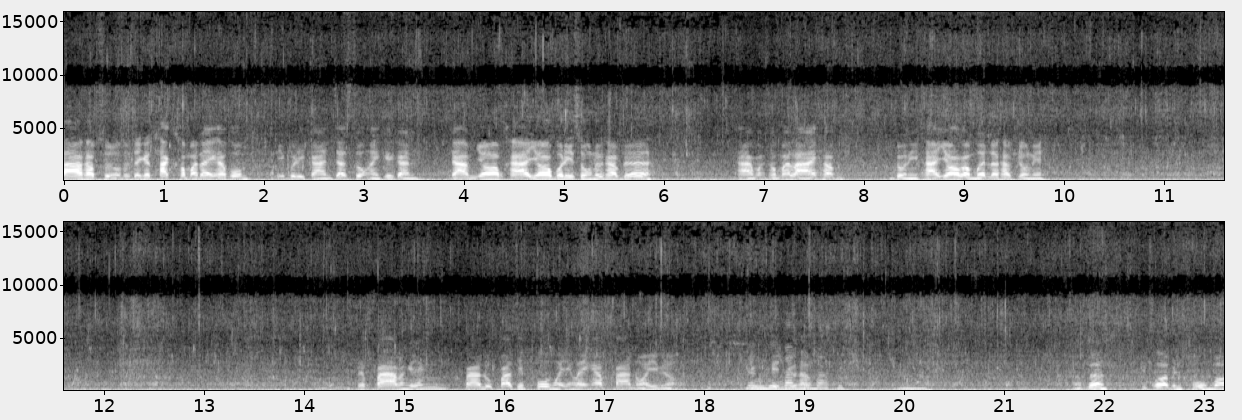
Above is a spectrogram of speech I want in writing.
ลาวครับส่วนสนใจกระทักเขามาได้ครับผมมีบริการจัดส่งให้คือกันดามย่อขาย่อบริส่งด้วยครับเด้อถามมันเขามาหลายครับช่วงนี้ขาย่อกับเมดแล้วครับช่วงนี้ แต่ปลา มันก็ยังปลาลูกปลาที่โพ่งก็ยังไรงับปลาหน่อยอยู่พี่น้องหนึ่งบุบบับบุบบับอืมเอาเบิ้งพี่พ่อเป็นฝูงบ่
